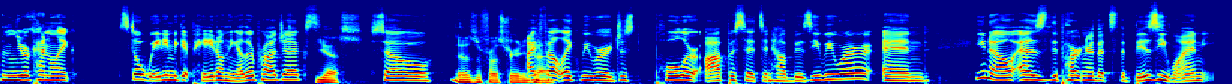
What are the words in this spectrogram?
and you were kind of like still waiting to get paid on the other projects. yes So that was a frustrating I time. felt like we were just polar opposites in how busy we were. And, you know, as the partner that's the busy one,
